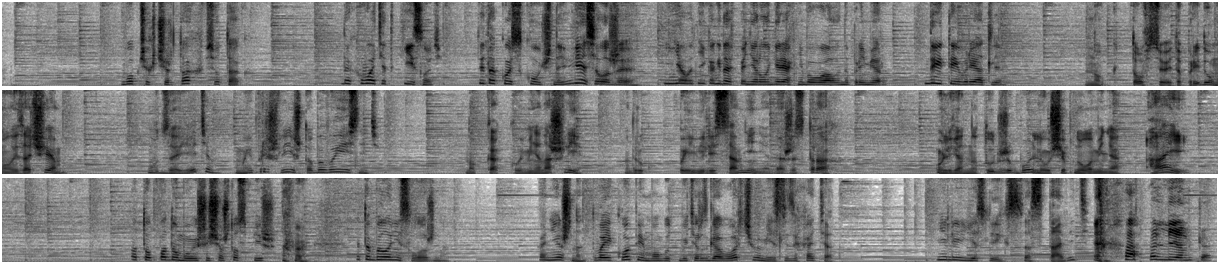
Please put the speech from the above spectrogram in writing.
В общих чертах все так. Да хватит киснуть. Ты такой скучный, весело же!» Я вот никогда в пионерлагерях не бывала, например. Да и ты вряд ли. Но кто все это придумал и зачем? Вот за этим мы и пришли, чтобы выяснить. Но как вы меня нашли? Вдруг появились сомнения, даже страх. Ульяна тут же больно ущипнула меня. Ай! А то подумаешь еще, что спишь. Это было несложно. Конечно, твои копии могут быть разговорчивыми, если захотят. Или если их составить. Ленка.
